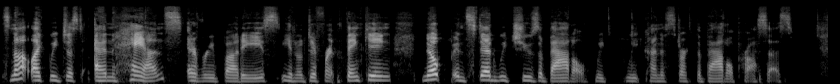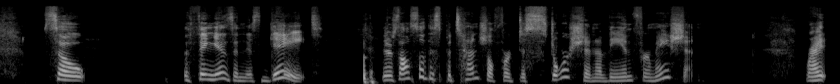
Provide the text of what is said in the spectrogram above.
It's not like we just enhance everybody's, you know, different thinking. Nope, instead we choose a battle. We we kind of start the battle process. So the thing is in this gate, there's also this potential for distortion of the information right?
